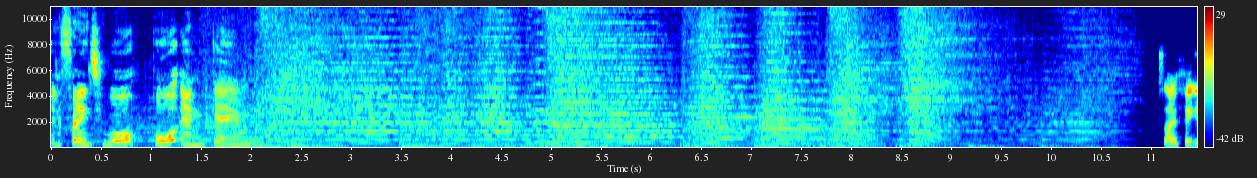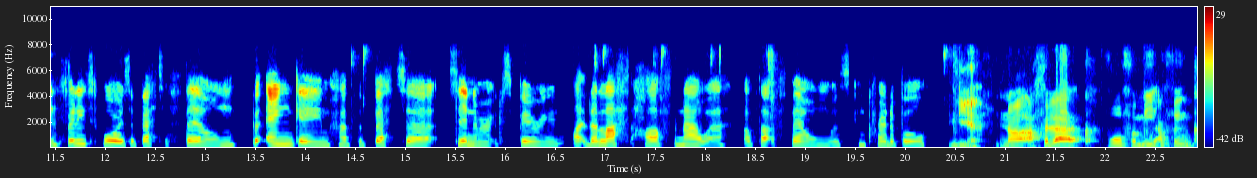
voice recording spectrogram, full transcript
Infinity War or Endgame? I think Infinity War is a better film, but Endgame had the better cinema experience. Like the last half an hour of that film was incredible. Yeah. No, I feel like, well, for me, I think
